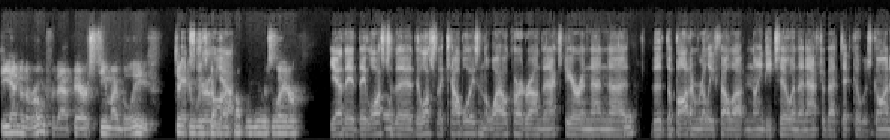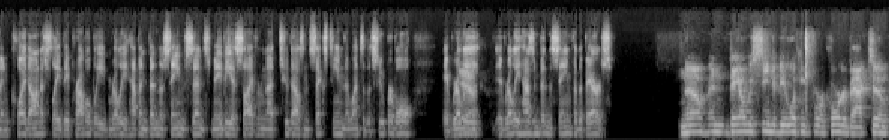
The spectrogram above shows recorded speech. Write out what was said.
the end of the road for that Bears team, I believe. Ditka It's was true, gone yeah. a couple of years later. Yeah, they, they lost to the they lost to the Cowboys in the wild card round the next year, and then uh, the the bottom really fell out in '92, and then after that, Ditka was gone. And quite honestly, they probably really haven't been the same since. Maybe aside from that 2006 team that went to the Super Bowl, it really Yeah. it really hasn't been the same for the Bears. No, and they always seem to be looking for a quarterback too.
